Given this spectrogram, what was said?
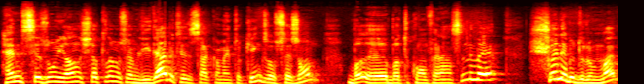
hem sezon yanlış hatırlamıyorsam lider bitirdi Sacramento Kings o sezon e, Batı konferansını ve şöyle bir durum var.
